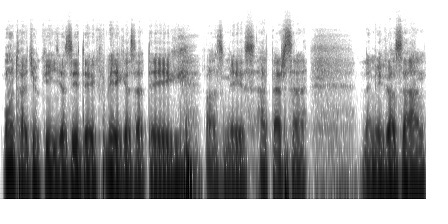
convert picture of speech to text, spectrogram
mondhatjuk így az idék végezetéig az méz. Hát persze nem igazán,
